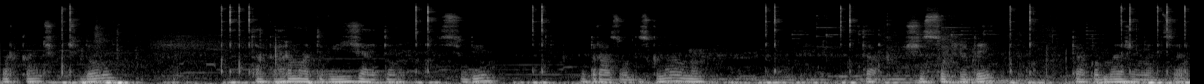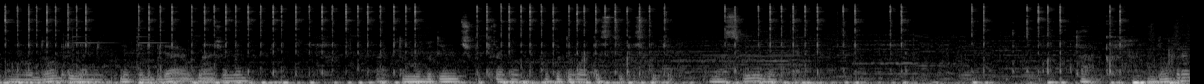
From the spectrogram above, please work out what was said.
Парканчик чудово. Так, гармати виїжджайте сюди. Одразу удосконалено. Так, 600 людей. Так, обмеження це не добре, я не полюбляю обмеження. Так, тому будиночку треба побудувати стільки, скільки у нас вийде. Так, добре.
